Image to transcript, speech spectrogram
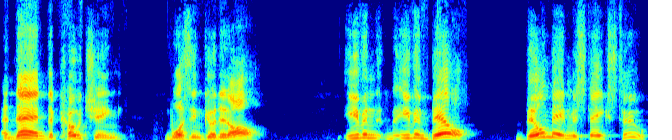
And then the coaching wasn't good at all. Even even Bill, Bill made mistakes too.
